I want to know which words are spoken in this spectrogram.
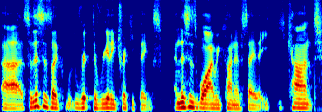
Uh, so this is like the really tricky things, and this is why we kind of say that you, you can't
